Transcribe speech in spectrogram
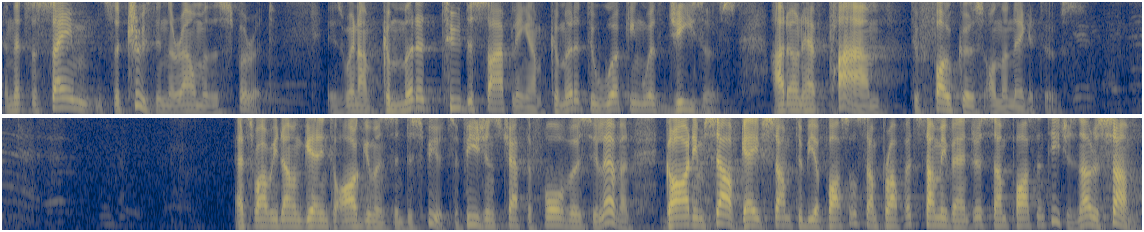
And that's the same, it's the truth in the realm of the Spirit. Is when I'm committed to discipling, I'm committed to working with Jesus, I don't have time to focus on the negatives. That's why we don't get into arguments and disputes. Ephesians chapter 4, verse 11. God Himself gave some to be apostles, some prophets, some evangelists, some pastors and teachers. Notice some.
